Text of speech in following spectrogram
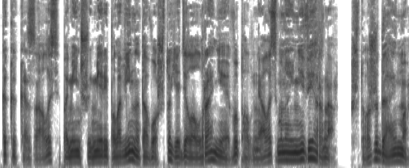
Как оказалось, по меньшей мере половина того, что я делал ранее, выполнялась мной неверно, что ожидаемо,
